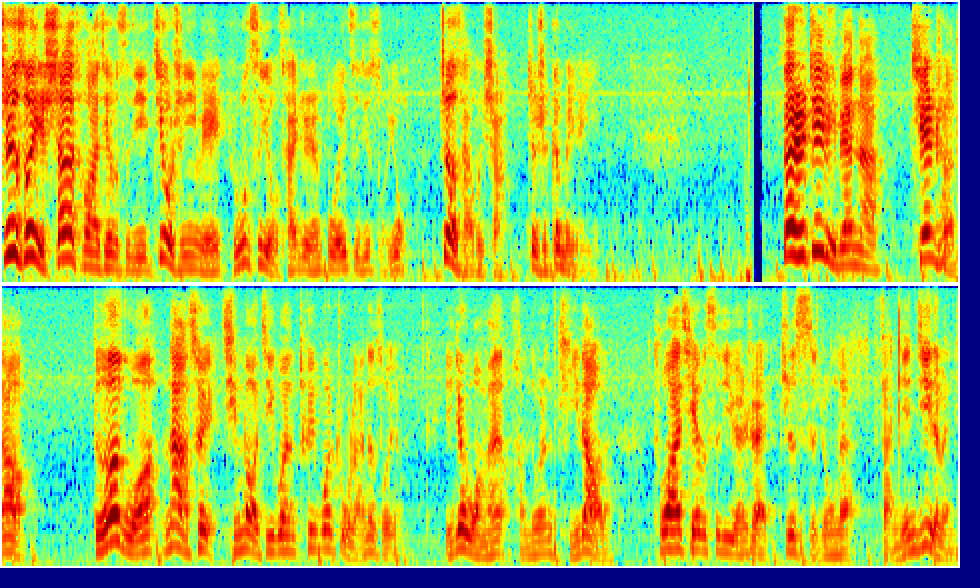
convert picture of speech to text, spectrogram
之所以杀图阿切夫斯基，就是因为如此有才之人不为自己所用，这才会杀，这是根本原因。但是这里边呢，牵扯到德国纳粹情报机关推波助澜的作用，也就是我们很多人提到的图阿切夫斯基元帅之死中的反间计的问题。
